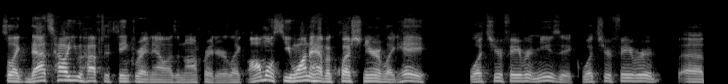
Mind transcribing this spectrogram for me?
So like that's how you have to think right now as an operator. Like almost you want to have a questionnaire of like, hey, what's your favorite music? What's your favorite uh,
